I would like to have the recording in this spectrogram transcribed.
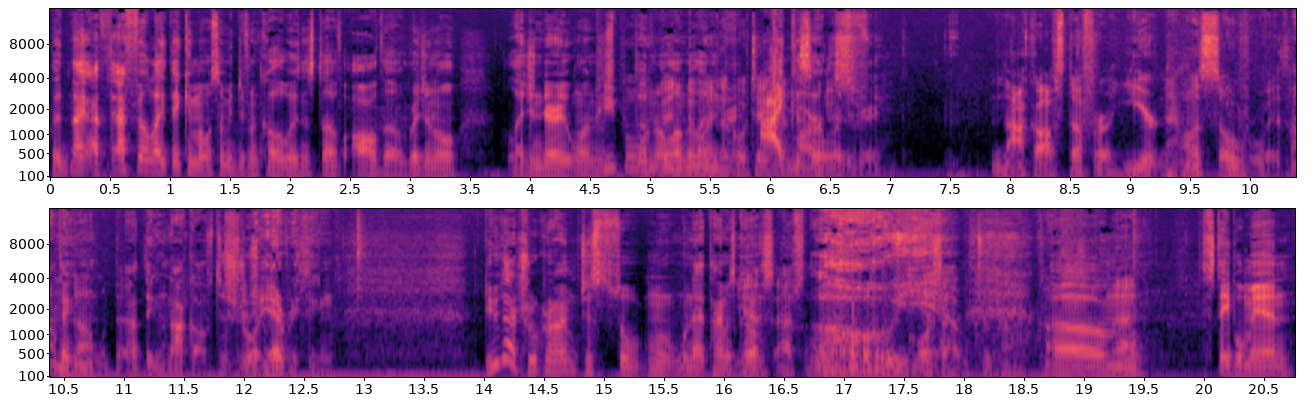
The, like, I, I feel like they came up with so many different colorways and stuff. All the original legendary ones. People have no been longer doing the legendary. quotation I consider marks. legendary. Knockoff stuff for a year now. It's over with. I'm think, done with that. I think knockoffs destroy everything. Do you got a true crime? Just so when, when that time is come. Yes, absolutely. Oh Of course, I have a true crime. Come Um. Staple Man,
